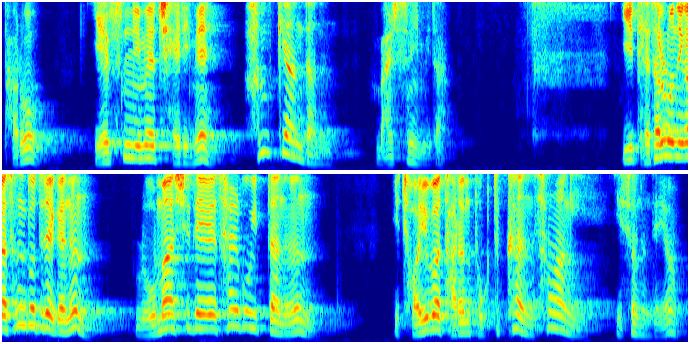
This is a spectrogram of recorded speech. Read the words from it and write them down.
바로 예수님의 재림에 함께한다는 말씀입니다. 이 데살로니가 성도들에게는 로마 시대에 살고 있다는 저희와 다른 독특한 상황이 있었는데요.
